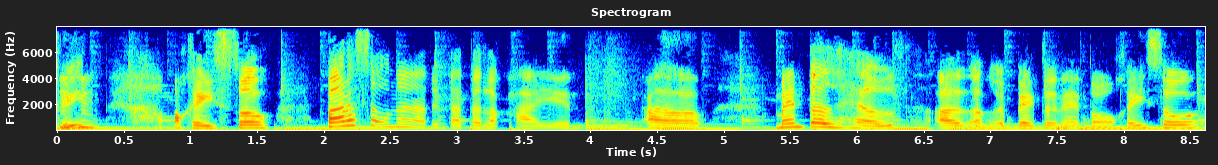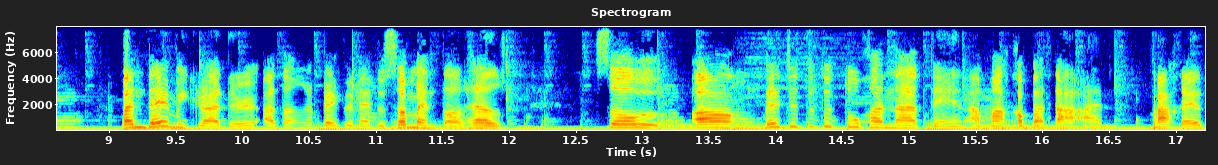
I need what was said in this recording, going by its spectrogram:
Faith. okay, so, para sa una natin tatalakayin, um, mental health at ang epekto nito, okay? So, pandemic rather, at ang epekto nito sa mental health. So, ang medyo tututukan natin ang mga kabataan. Bakit?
